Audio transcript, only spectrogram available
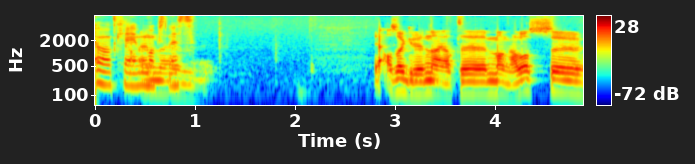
Ok, Moxnes. Ja, altså Grunnen er at eh, mange av oss, eh,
